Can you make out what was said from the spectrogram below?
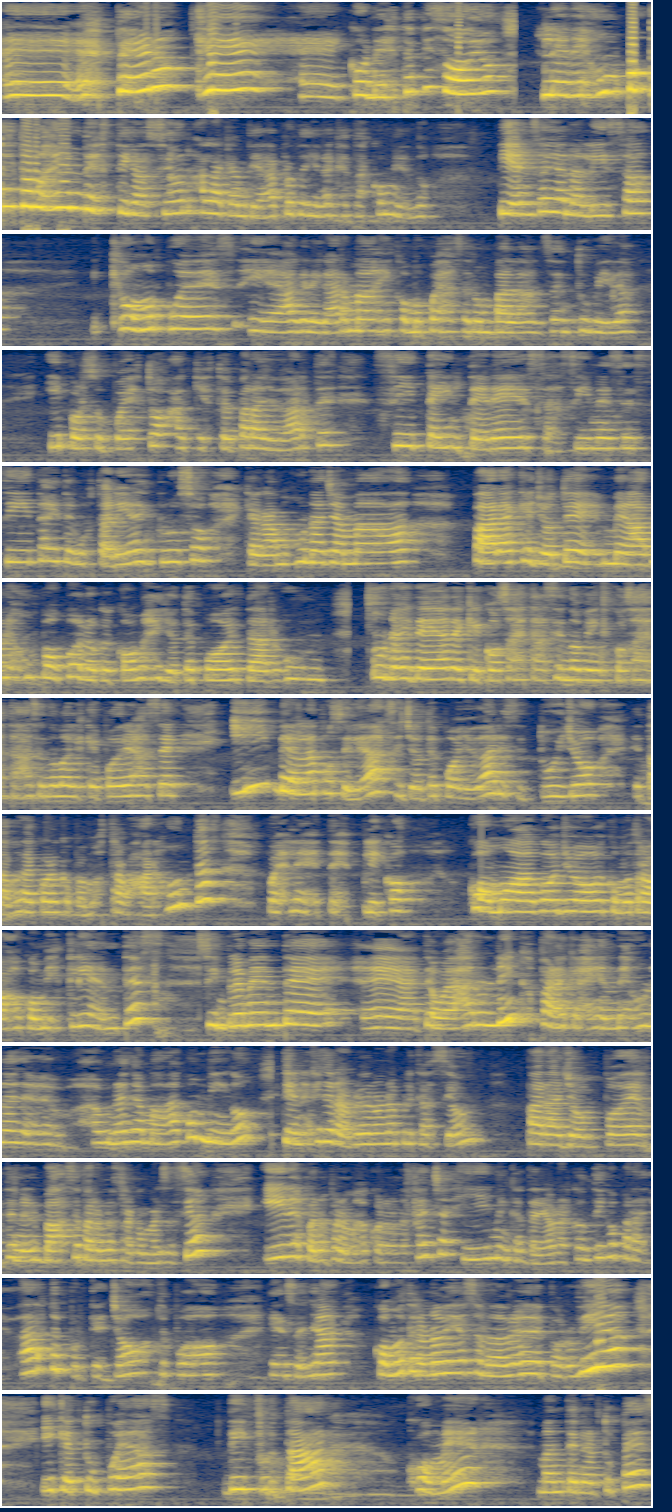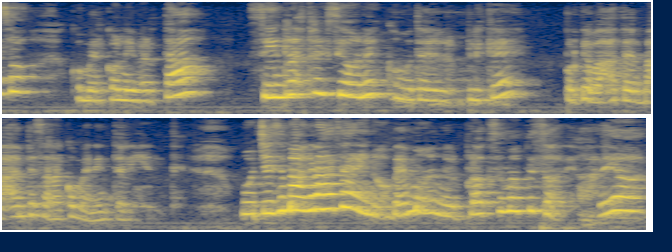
Eh, espero que eh, con este episodio le des un poquito más de investigación a la cantidad de proteínas que estás comiendo. Piensa y analiza cómo puedes eh, agregar más y cómo puedes hacer un balance en tu vida. Y por supuesto, aquí estoy para ayudarte si te interesa, si necesitas y te gustaría incluso que hagamos una llamada para que yo te me hables un poco de lo que comes y yo te puedo dar una idea de qué cosas estás haciendo bien, qué cosas estás haciendo mal, qué podrías hacer y ver la posibilidad si yo te puedo ayudar y si tú y yo estamos de acuerdo que podemos trabajar juntas, pues les te explico cómo hago yo, cómo trabajo con mis clientes. Simplemente eh, te voy a dejar un link para que agendes una, una llamada conmigo. Tienes que llenar primero una aplicación para yo poder tener base para nuestra conversación y después nos ponemos a acordar una fecha y me encantaría hablar contigo para ayudarte porque yo te puedo enseñar cómo tener una vida saludable de por vida y que tú puedas disfrutar, comer, mantener tu peso, comer con libertad, sin restricciones, como te lo expliqué, porque vas a, vas a empezar a comer inteligente. Muchísimas gracias y nos vemos en el próximo episodio. Adiós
